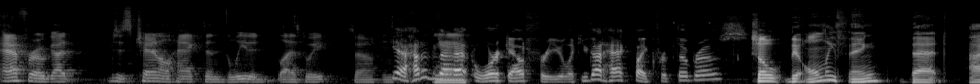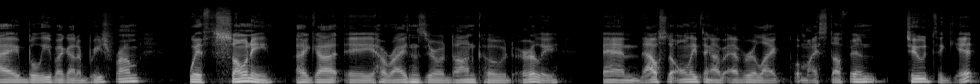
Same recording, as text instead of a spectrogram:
Afro got his channel hacked and deleted last week. So yeah, how did Yeah. that work out for you? Like, you got hacked by Crypto Bros? So the only thing that I believe I got a breach from with Sony, I got a Horizon Zero Dawn code early, and that was the only thing I've ever like put my stuff in to to get,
